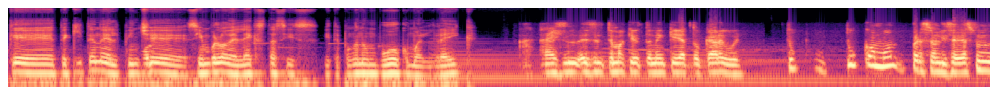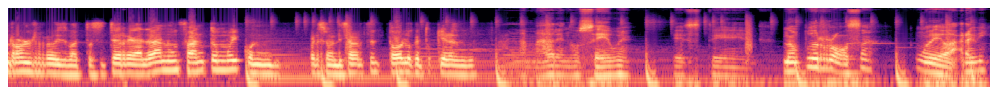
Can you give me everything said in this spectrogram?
Que te quiten el pinche símbolo del éxtasis y te pongan un búho como el Drake. Ah, es, el- es el tema que yo también quería tocar, güey. ¿Tú, ¿Tú cómo personalizarías un Rolls Royce, vato? Si te regalaran un Phantom, güey, con personalizarte todo lo que tú quieras, güey. A la madre, no sé, güey. Este. No, pues rosa, como de Barbie.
